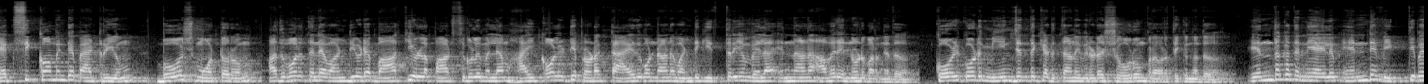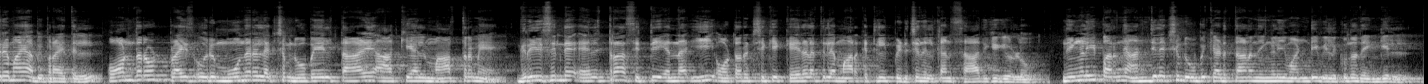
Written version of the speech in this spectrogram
എക്സിക്കോമിന്റെ ബാറ്ററിയും ബോഷ് മോട്ടോറും അതുപോലെ തന്നെ വണ്ടിയുടെ ബാക്കിയുള്ള പാർട്സുകളും എല്ലാം ഹൈ ക്വാളിറ്റി പ്രൊഡക്റ്റ് ആയതുകൊണ്ടാണ് വണ്ടിക്ക് ഇത്രയും വില എന്നാണ് അവർ എന്നോട് പറഞ്ഞത്. കോഴിക്കോട് മീൻചന്തയ്ക്കടുത്താണ് ഇവരുടെ ഷോറൂം പ്രവർത്തിക്കുന്നത്. എന്തൊക്കെ തന്നെയായാലും എന്റെ വ്യക്തിപരമായ അഭിപ്രായത്തിൽ ഓൺ ദ റോഡ് പ്രൈസ് ഒരു മൂന്നര ലക്ഷം രൂപയിൽ താഴെ ആക്കിയാൽ മാത്രമേ ഗ്രീസിന്റെ എൽട്രാ സിറ്റി എന്ന ഈ ഓട്ടോറിക്ഷയ്ക്ക് കേരളത്തിലെ മാർക്കറ്റിൽ പിടിച്ചു നിൽക്കാൻ സാധിക്കുകയുള്ളൂ. നിങ്ങൾ ഈ പറഞ്ഞ അഞ്ചു ലക്ഷം രൂപയ്ക്ക് അടുത്താണ് നിങ്ങൾ ഈ വണ്ടി വിൽക്കുന്നതെങ്കിൽ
